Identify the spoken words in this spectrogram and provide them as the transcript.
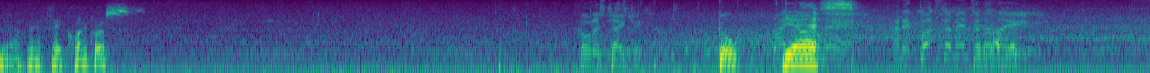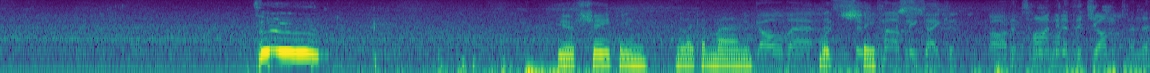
Yeah, I'll bring a fake one across. Corner's taken. Goal. Great Yes. goal here, And it puts them into the lead. You're shaking like a man. Goal there was That shakes. taken. Oh, the timing of the jump and the,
